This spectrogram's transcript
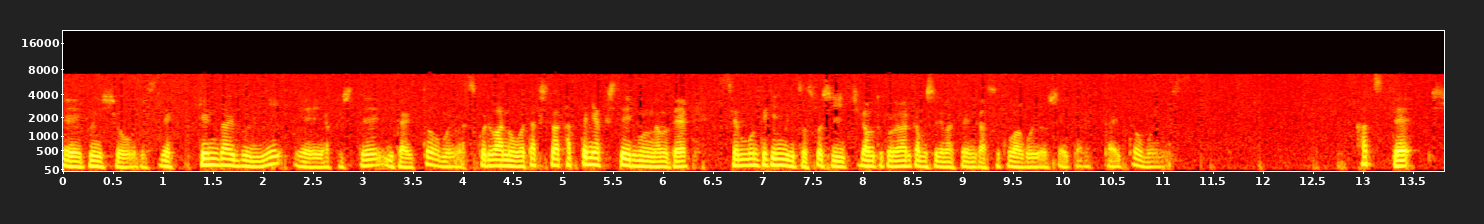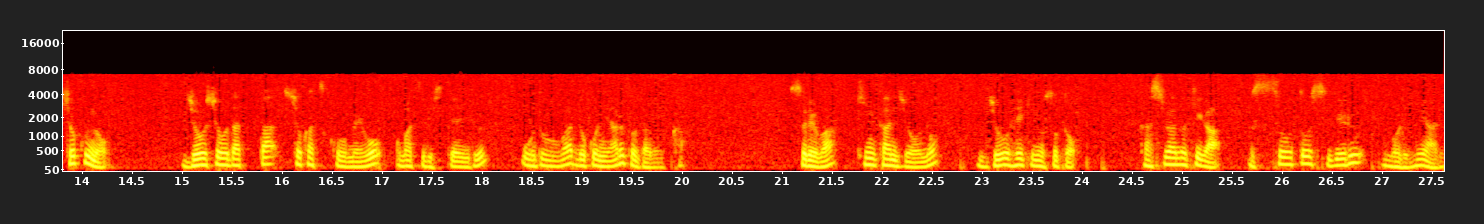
え、文章をですね、現代文に、え、訳してみたいと思います。これはあの私が勝手に訳しているものなので、専門的に見ると少し違うところがあるかもしれませんが、そこはご容赦いただきたいと思います。かつて食の上昇だった諸葛孔明をお祭りしているお堂はどこにあるのだろうか。それは金環城の城壁の外、柏の木がうっそうと茂る森にある。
